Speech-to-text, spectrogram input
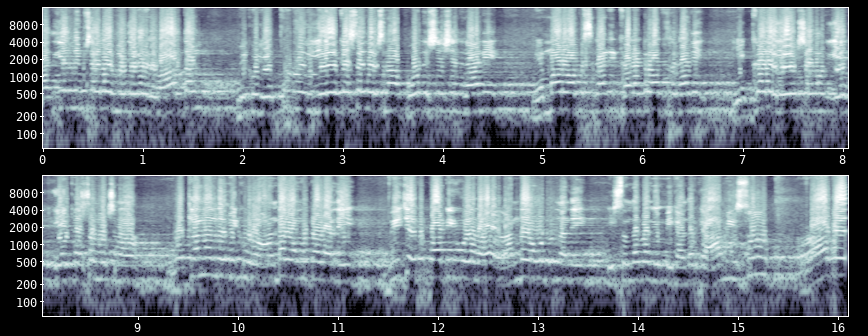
పదిహేను నిమిషాల్లో మీ దగ్గర వాడతాం మీకు ఎప్పుడు ఏ కష్టం వచ్చినా పోలీస్ స్టేషన్ కానీ ఎంఆర్ ఆఫీస్ కానీ కలెక్టర్ ఆఫీస్ కానీ ఎక్కడ ఏ క్షణం ఏ ఏ కష్టం వచ్చినా వడ్లనందు మీకు అండగా ఉంటాడని బీజేపీ పార్టీ కూడా రా- అండగా ఉంటుందని ఈ సందర్భంగా మీకు అందరికీ హామీ ఇస్తూ రాబోయే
